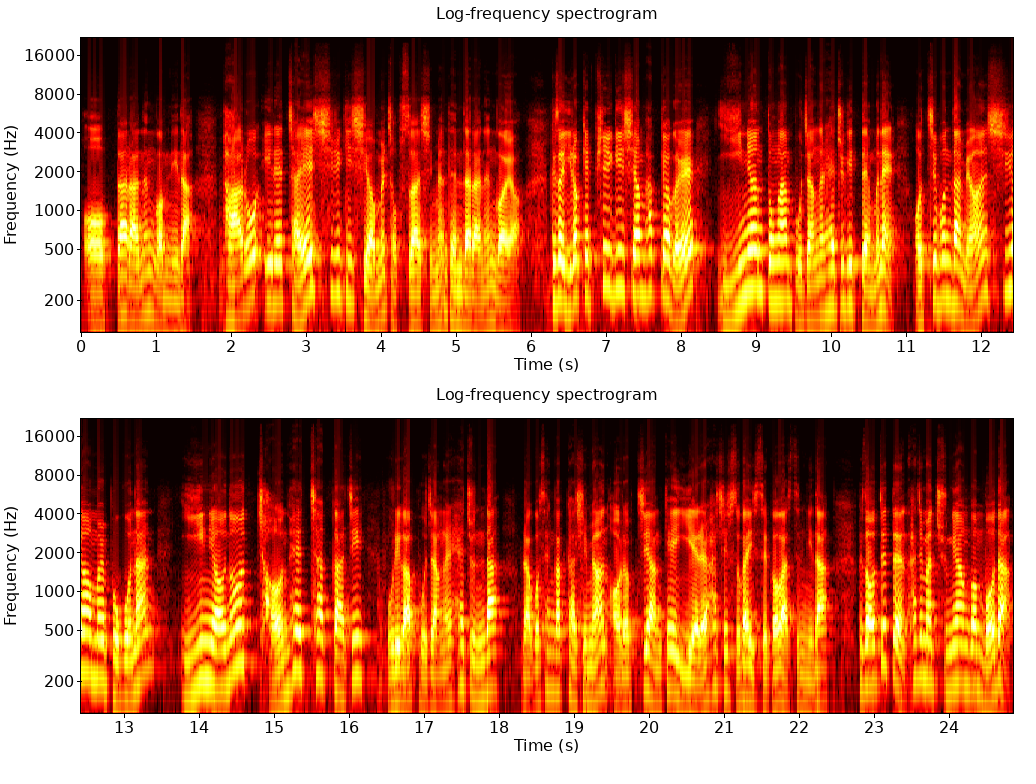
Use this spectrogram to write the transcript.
없다라는 겁니다. 바로 1회차의 실기 시험을 접수하시면 된다라는 거예요. 그래서 이렇게 필기 시험 합격을 2년 동안 보장을 해주기 때문에 어찌 본다면 시험을 보고 난 2년 후 전회차까지 우리가 보장을 해준다. 라고 생각하시면 어렵지 않게 이해를 하실 수가 있을 것 같습니다. 그래서 어쨌든 하지만 중요한 건 뭐다?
